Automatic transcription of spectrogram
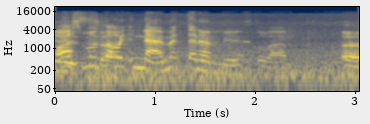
Azt vissza. mondta, hogy nem, te nem mész tovább. Ö,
